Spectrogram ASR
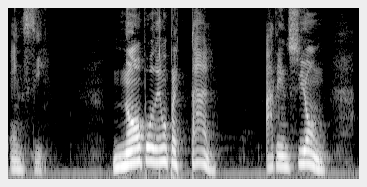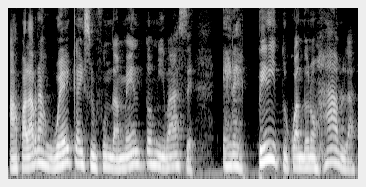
en sí. No podemos prestar atención a palabras huecas y sin fundamentos ni base. El Espíritu cuando nos habla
